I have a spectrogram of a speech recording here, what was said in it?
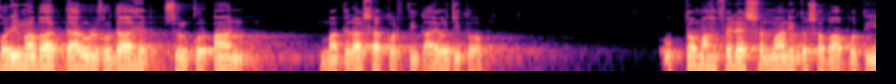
করিমাবাদ দারুল হুদা হেফসুল কোরআন মাদ্রাসা কর্তৃক আয়োজিত উক্ত মাহফিলের সম্মানিত সভাপতি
